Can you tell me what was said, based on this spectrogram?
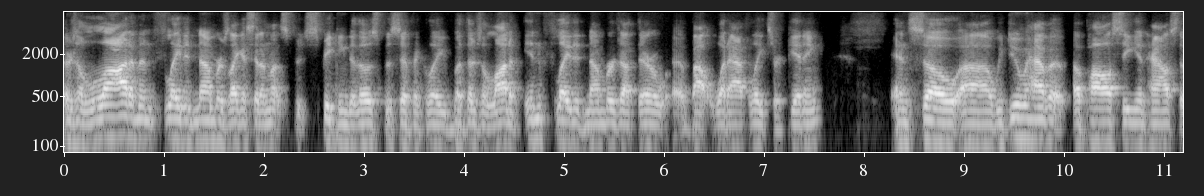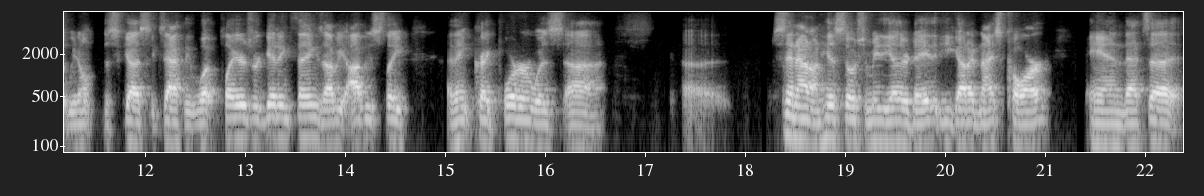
There's a lot of inflated numbers. Like I said, I'm not sp- speaking to those specifically, but there's a lot of inflated numbers out there about what athletes are getting. And so uh, we do have a, a policy in house that we don't discuss exactly what players are getting things. I mean, obviously, I think Craig Porter was uh, uh, sent out on his social media the other day that he got a nice car, and that's a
